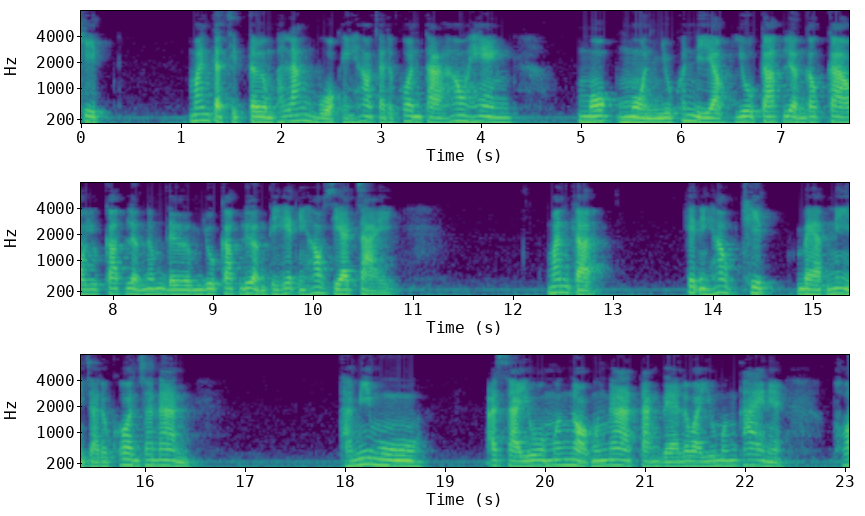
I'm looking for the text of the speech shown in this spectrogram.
คิด มันก็สิเติมพลังบวกให้เฮาจ้ะทุกคนถ้าเฮาแฮงมกหม่นอยู่คนเดียว อยู่กับเรื่องเก่าๆอยู่กับเรื่องเดิมๆอยู่กับเรื่องที่เฮ็ดให้เฮาเสียใจ มันก็เฮ็ดให้เฮาคิด แบบนี้จ้ะทุกคนฉะนั้นถ้ามีหมูอาศัยอยู่เมืองนอกเมืองหน้าต่างแดนหรือว่าอยู่เมืองไทยเนี่ยพ่อ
